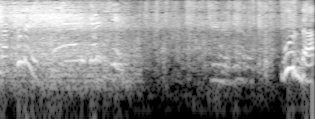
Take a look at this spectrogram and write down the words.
ನಕ್ಕಲಿ ಗುರ್ದಾ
